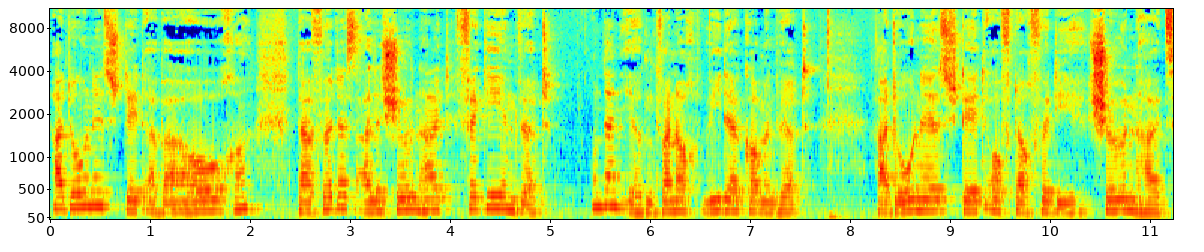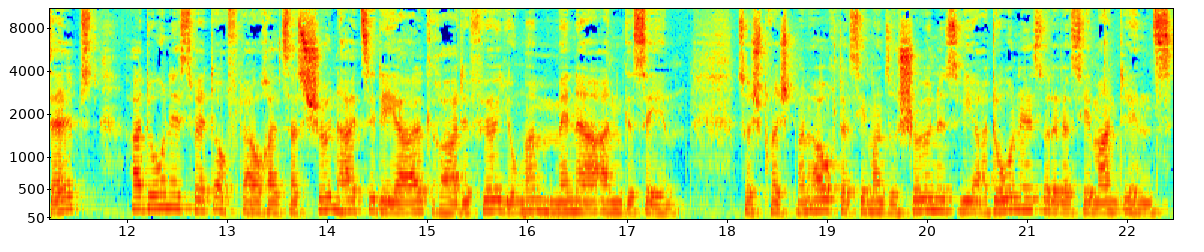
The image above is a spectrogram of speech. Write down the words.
Adonis steht aber auch dafür, dass alle Schönheit vergehen wird und dann irgendwann auch wiederkommen wird. Adonis steht oft auch für die Schönheit selbst. Adonis wird oft auch als das Schönheitsideal gerade für junge Männer angesehen. So spricht man auch, dass jemand so schön ist wie Adonis oder dass jemand ins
